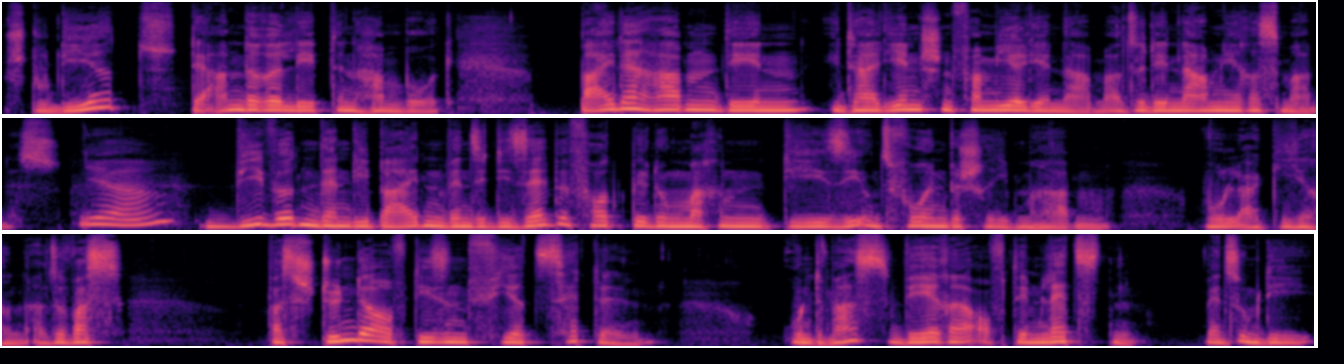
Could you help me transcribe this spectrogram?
studiert, der andere lebt in Hamburg. Beide haben den italienischen Familiennamen, also den Namen ihres Mannes. Ja. Wie würden denn die beiden, wenn sie dieselbe Fortbildung machen, die Sie uns vorhin beschrieben haben, wohl agieren? Also was, was stünde auf diesen vier Zetteln? Und was wäre auf dem letzten? Wenn es um die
